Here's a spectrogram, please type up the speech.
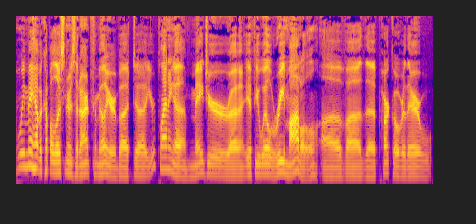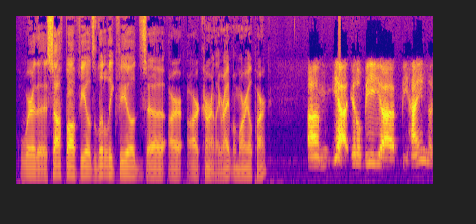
we may have a couple listeners that aren't familiar, but uh, you're planning a major, uh, if you will, remodel of uh, the park over there where the softball fields, little league fields uh, are are currently, right? Memorial Park. Um, yeah, it'll be uh, behind the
